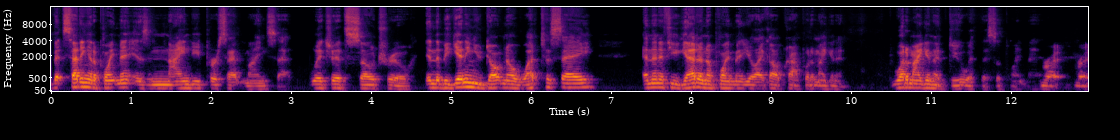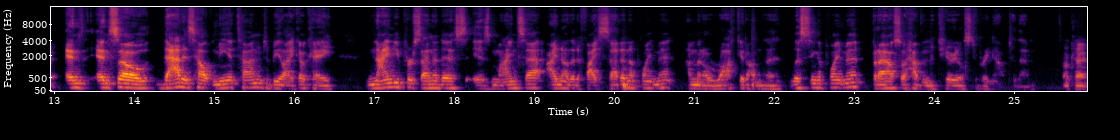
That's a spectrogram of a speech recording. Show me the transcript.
But setting an appointment is 90% mindset, which it's so true. In the beginning, you don't know what to say. And then if you get an appointment, you're like, oh crap, what am I gonna what am I gonna do with this appointment? Right. Right. and and so that has helped me a ton to be like okay 90% of this is mindset i know that if i set an appointment i'm going to rock it on the listing appointment but i also have the materials to bring out to them Okay.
